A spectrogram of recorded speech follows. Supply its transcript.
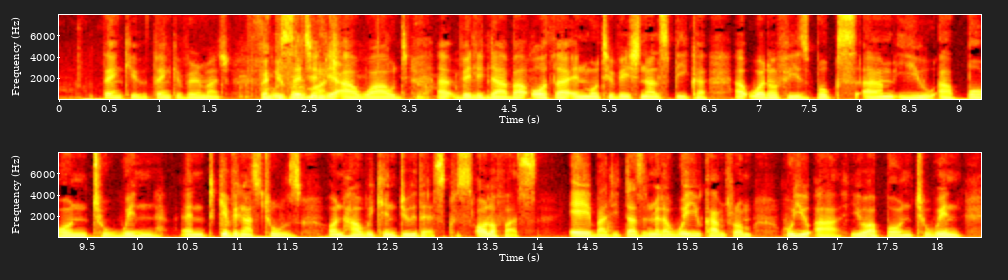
Thank you. Thank you very much. Thank we you very certainly much. are wowed. Uh, Veli Ndaba, author and motivational speaker. Uh, one of his books, um, You Are Born to Win, and giving us tools on how we can do this. Because all of us, everybody, doesn't matter where you come from, who you are, you are born to win.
